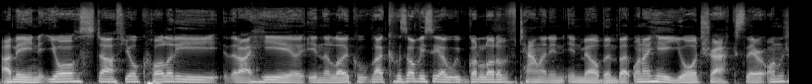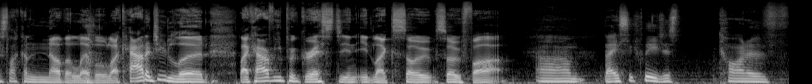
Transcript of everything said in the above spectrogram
i mean your stuff your quality that i hear in the local like because obviously uh, we've got a lot of talent in, in melbourne but when i hear your tracks they're on just like another level like how did you learn like how have you progressed in, in like so so far Um, basically, just kind of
